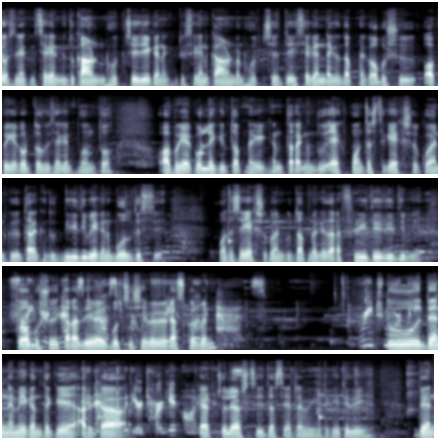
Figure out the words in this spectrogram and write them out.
পাচ্ছেন, একটা সেকেন্ড কিন্তু কাউন্ট হচ্ছে। যে এখানে একটা সেকেন্ড কাউন্ট হচ্ছে। তো এই সেকেন্ডটা কিন্তু আপনাকে অবশ্যই অপেক্ষা করতে হবে সেকেন্ড পর্যন্ত। অপেক্ষা করলে কিন্তু আপনাকে এখানে, তারা কিন্তু এক পঞ্চাশ থেকে একশো কয়েন কিন্তু তারা কিন্তু দিয়ে দিবে, এখানে বলতেছে। পঞ্চাশ থেকে একশো কয়েন কিন্তু আপনাকে তারা ফ্রিতে দিয়ে দিবে। তো অবশ্যই তারা যেভাবে বলছে সেভাবে কাজ করবেন। তো দেন আমি এখান থেকে আরেকটা অ্যাড চলে আসছি জাস্ট এটা আমি এটা কেটে দিই। দেন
